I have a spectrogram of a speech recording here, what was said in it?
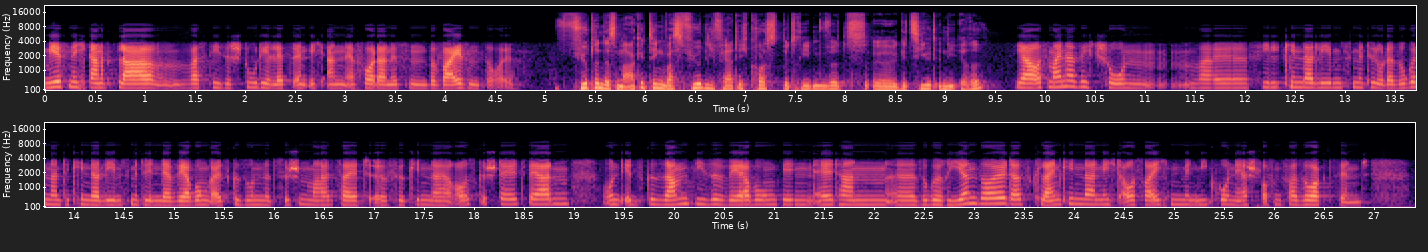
mir ist nicht ganz klar, was diese Studie letztendlich an Erfordernissen beweisen soll. Führt denn das Marketing, was für die Fertigkost betrieben wird, äh, gezielt in die Irre? Ja, aus meiner Sicht schon, weil viele Kinderlebensmittel oder sogenannte Kinderlebensmittel in der Werbung als gesunde Zwischenmahlzeit äh, für Kinder herausgestellt werden und insgesamt diese Werbung den Eltern äh, suggerieren soll, dass Kleinkinder nicht ausreichend mit Mikronährstoffen versorgt sind.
